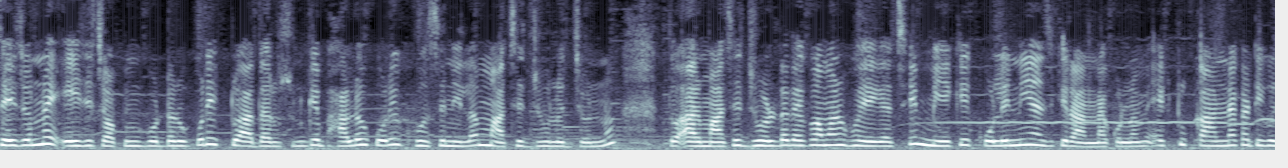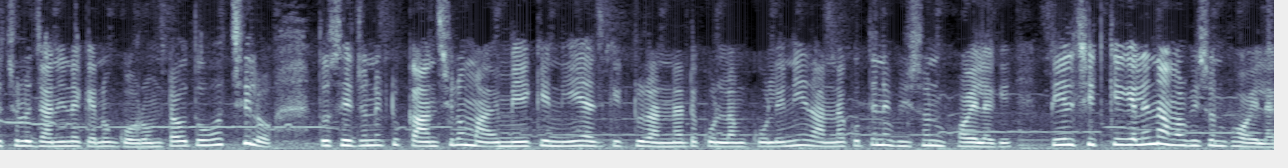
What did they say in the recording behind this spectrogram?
সেই জন্য এই যে চপিং বোর্ডটার উপরে একটু আদা, রসুনকে ভালো করে ঘষে নিলাম মাছের ঝোলের জন্য। তো আর মাছের ঝোলটা দেখো আমার হয়ে গেছে। মেয়েকে কোলে নিয়ে আজকে রান্না করলাম। একটু কান্নাকাটি করছিল, জানি না কেন গরমটাও তো হচ্ছিল। তো সেই জন্য একটু কাঁদছিল। মেয়েকে নিয়ে আজকে একটু রান্নাটা করলাম। কোলে নিয়ে রান্না করতে না ভীষণ ভয় লাগে। তেল ছিটকে গেলে না আমার ভীষণ ভয় লাগে।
